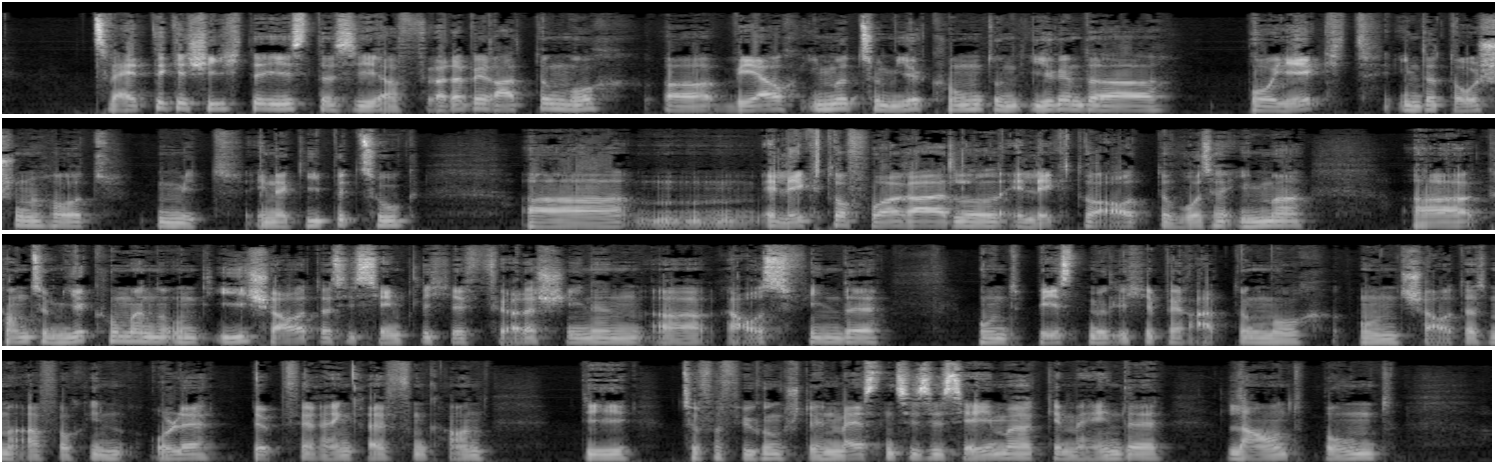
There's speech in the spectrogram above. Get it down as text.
zweite Geschichte ist, dass ich eine Förderberatung mache. Äh, wer auch immer zu mir kommt und irgendein Projekt in der Tasche hat mit Energiebezug, äh, Elektrovorradl, Elektroauto, was auch immer, äh, kann zu mir kommen und ich schaue, dass ich sämtliche Förderschienen äh, rausfinde und bestmögliche Beratung mache und schaue, dass man einfach in alle Töpfe reingreifen kann, die zur Verfügung stehen. Meistens ist es ja immer Gemeinde, Land, Bund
